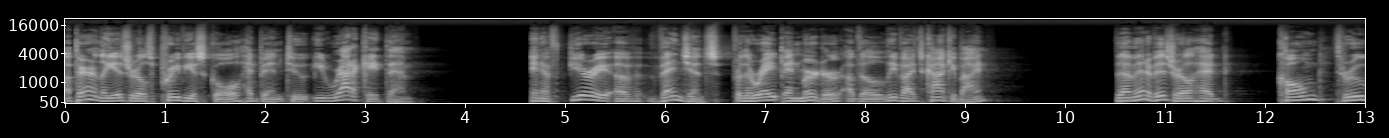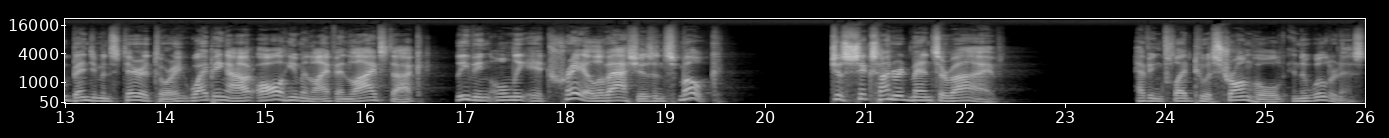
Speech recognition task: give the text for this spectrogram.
Apparently, Israel's previous goal had been to eradicate them. In a fury of vengeance for the rape and murder of the Levite's concubine, the men of Israel had combed through Benjamin's territory, wiping out all human life and livestock, leaving only a trail of ashes and smoke. Just 600 men survived, having fled to a stronghold in the wilderness.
